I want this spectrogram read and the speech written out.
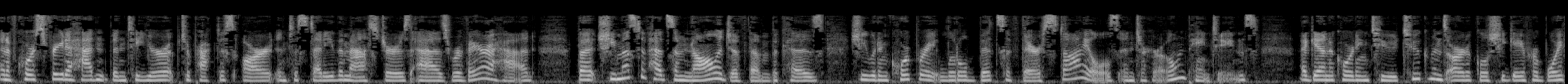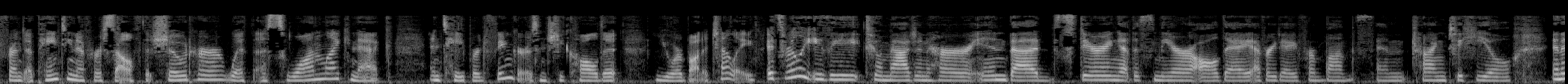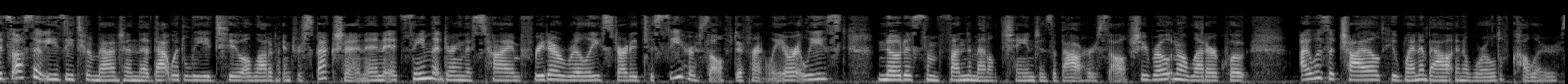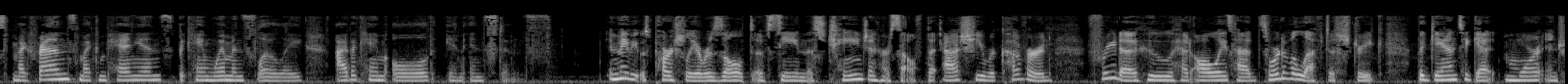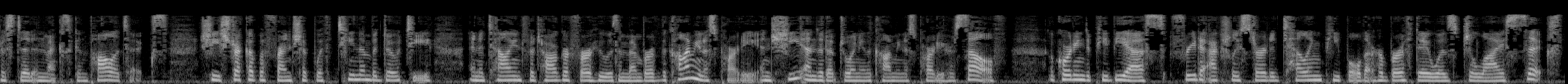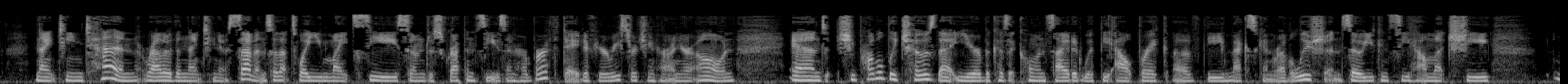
And of course, Frida hadn't been to Europe to practice art and to study the masters as Rivera had, but she must have had some knowledge of them because she would incorporate little bits of their styles into her own paintings. Again, according to Tuchman's article, she gave her boyfriend a painting of herself that showed her with a swan-like neck and tapered fingers, and she called it Your Botticelli. It's really easy to imagine her in bed staring at this mirror all day, every day for months and trying to heal. And it's also easy to imagine that that would lead to a lot of introspection. And it seemed that during this time, Frida really started to see herself differently, or at least notice some fundamental changes about herself. She wrote in a letter, quote, I was a child who went about in a world of colors. My friends, my companions became women slowly. I became old in instants and maybe it was partially a result of seeing this change in herself, but as she recovered, Frida, who had always had sort of a leftist streak, began to get more interested in Mexican politics. She struck up a friendship with Tina Modotti, an Italian photographer who was a member of the Communist Party, and she ended up joining the Communist Party herself. According to PBS, Frida actually started telling people that her birthday was July 6th, 1910 rather than 1907. So that's why you might see some discrepancies in her birth date if you're researching her on your own. And she probably chose that year because it coincided with the outbreak of the Mexican Revolution. So you can see how much she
